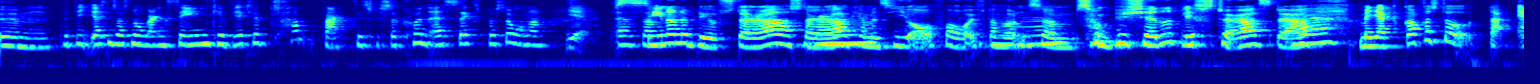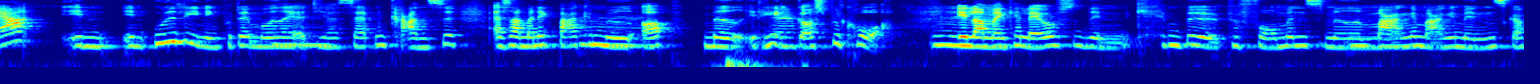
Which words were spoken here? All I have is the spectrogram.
Øhm, fordi jeg synes også nogle gange, at scenen kan virke lidt tom faktisk, hvis der kun er seks personer. Ja, Altså- scenerne bliver jo større og større, Mhm. mm. kan man sige, år for år efterhånden, mm. som, som budgettet bliver større og større. Ja. Men jeg kan godt forstå, at der er en, en udligning på den måde af, at de har sat en grænse. Altså, at man ikke bare kan møde op med et helt ja. gospelkor. Mm. Eller man kan lave sådan en kæmpe performance med mm. mange, mange mennesker.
